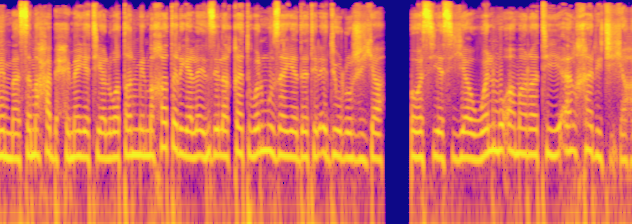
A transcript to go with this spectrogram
مما سمح بحماية الوطن من مخاطر الانزلاقات والمزايدات الإيديولوجية والسياسية والمؤامرات الخارجية.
